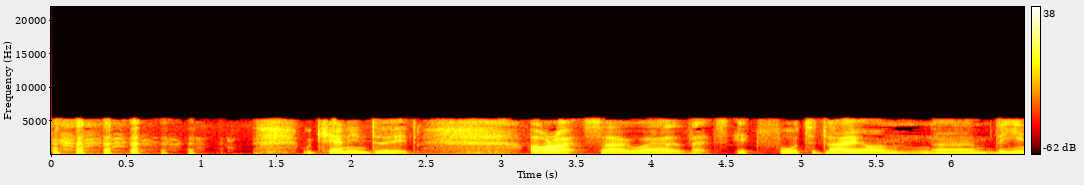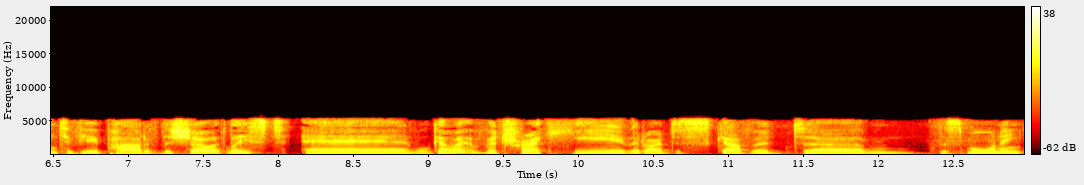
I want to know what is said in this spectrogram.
we can indeed. All right, so uh, that's it for today on um, the interview part of the show, at least. And we'll go out with a track here that I discovered um, this morning.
